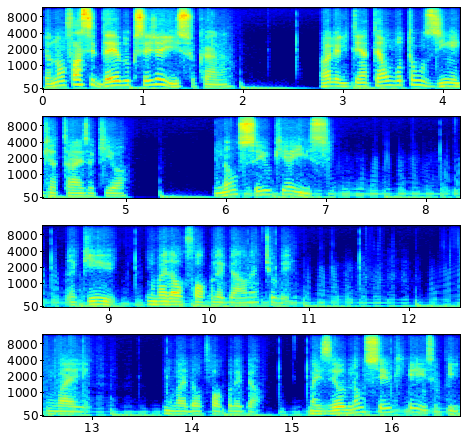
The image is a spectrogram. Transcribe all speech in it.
Eu não faço ideia do que seja isso, cara. Olha, ele tem até um botãozinho aqui atrás, aqui, ó. Não sei o que é isso. Aqui não vai dar o foco legal, né? Deixa eu ver não vai, não vai dar um foco legal. Mas eu não sei o que é isso aqui.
